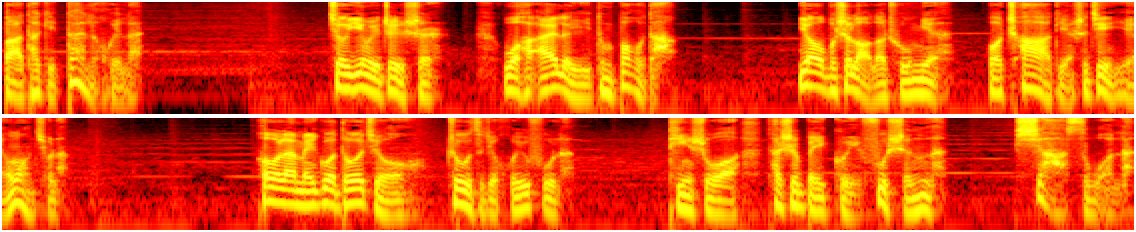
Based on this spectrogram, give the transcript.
把他给带了回来。就因为这事儿，我还挨了一顿暴打，要不是姥姥出面，我差点是见阎王去了。后来没过多久，柱子就恢复了，听说他是被鬼附身了。吓死我了！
